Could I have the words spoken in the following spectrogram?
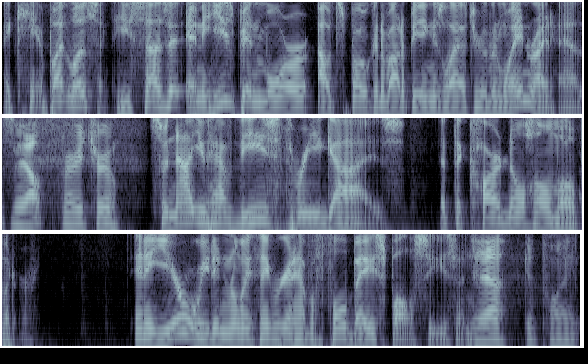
I can't. But listen, he says it, and he's been more outspoken about it being his last year than Wainwright has. Yep, very true. So now you have these three guys at the Cardinal home opener in a year where we didn't really think we were going to have a full baseball season. Yeah, good point.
